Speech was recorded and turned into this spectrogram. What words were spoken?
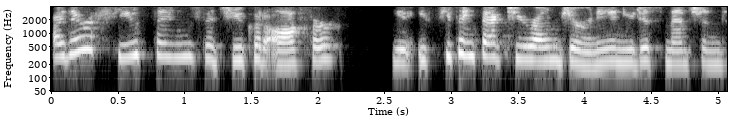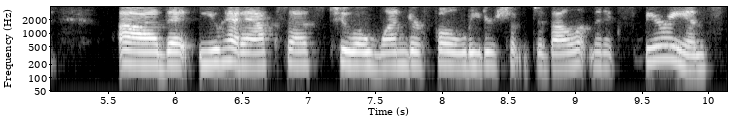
are there a few things that you could offer? If you think back to your own journey, and you just mentioned uh, that you had access to a wonderful leadership development experience,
